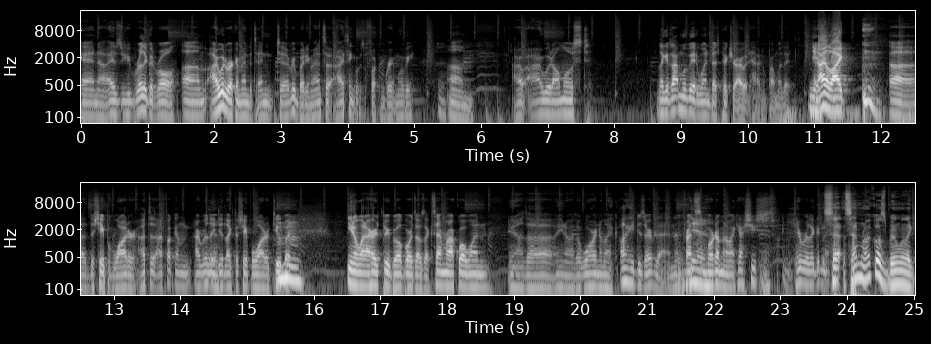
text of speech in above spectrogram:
and uh, it was a really good role. Um, I would recommend it to, to everybody, man. It's a, I think it was a fucking great movie. Um, I, I would almost like if that movie had won Best Picture, I would have no problem with it. And Yeah. I like uh, The Shape of Water. I, th- I fucking I really Yeah. did like The Shape of Water too. Mhm. But you know when I heard Three Billboards, I was like Sam Rockwell won. You know the you know the award, and I'm like, oh, he deserved that. And then Frances Yeah. Mortimer, I'm like, yeah, she's fucking, they're really good. Sa- Sam Rockwell's been like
